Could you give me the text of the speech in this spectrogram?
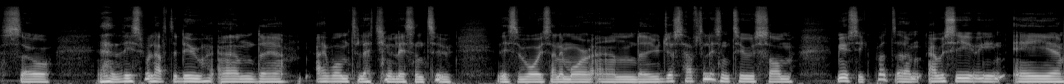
So this will have to do. And uh, i won't let you listen to this voice anymore. And uh, you just have to listen to some music. But um, i will see you in a uh,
